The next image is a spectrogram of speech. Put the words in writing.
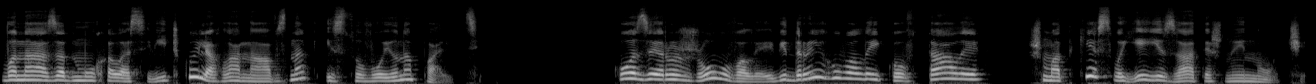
Вона задмухала свічку і лягла навзнак із совою на пальці. Кози розжовували, відригували й ковтали шматки своєї затишної ночі.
